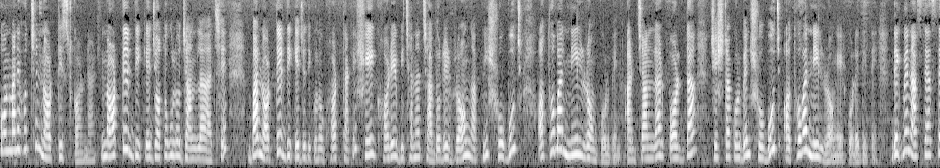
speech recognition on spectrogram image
কোণ মানে হচ্ছে নর্থ ইস্ট কর্নার নর্থের দিকে যতগুলো জানলা আছে বা নর্থের দিকে যদি কোনো ঘর থাকে, সেই ঘরের বিছানার চাদরের রং আপনি সবুজ অথবা নীল রং করবেন। আর জানলার পর্দা চেষ্টা করবেন সবুজ অথবা নীল রঙের করে দিতে। দেখবেন আস্তে আস্তে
